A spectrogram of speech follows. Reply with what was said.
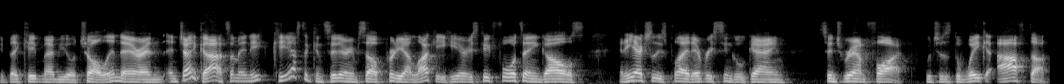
if they keep Mabior Chol in there. And and Jake Aarts, I mean, he he has to consider himself pretty unlucky here. He's kicked 14 goals and he actually has played every single game since round five, which is the week after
